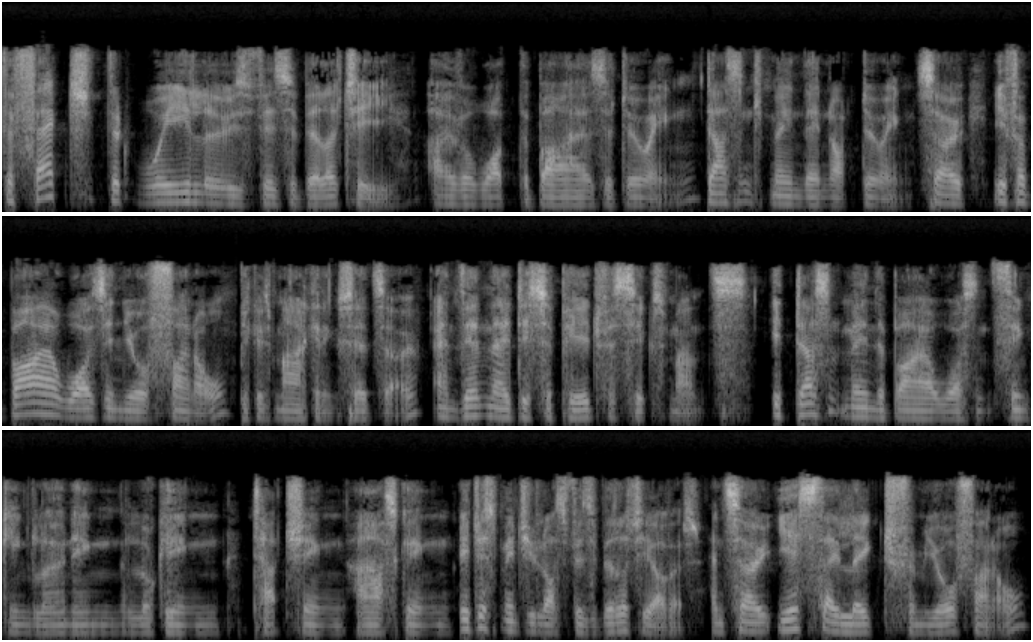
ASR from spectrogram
The fact that we lose visibility over what the buyers are doing doesn't mean they're not doing. So if a buyer was in your funnel because marketing said so, and then they disappeared for six months, it doesn't mean the buyer wasn't thinking, learning, looking, touching, asking. It just meant you lost visibility of it. And so yes, they leaked from your funnel.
